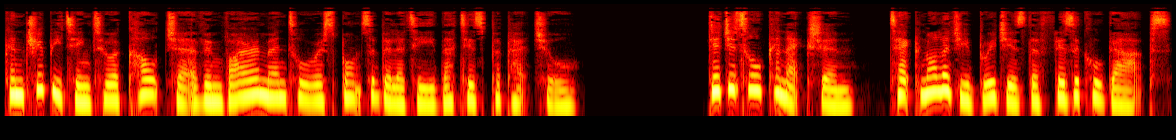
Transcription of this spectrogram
contributing to a culture of environmental responsibility that is perpetual. Digital connection, technology bridges the physical gaps,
